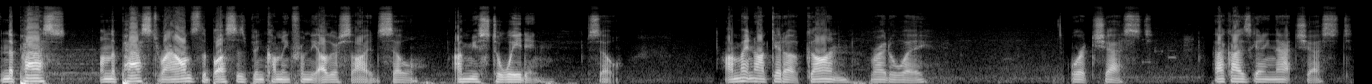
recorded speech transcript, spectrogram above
In the past on the past rounds, the bus has been coming from the other side, so I'm used to waiting. So, I might not get a gun right away. Or a chest. That guy's getting that chest.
